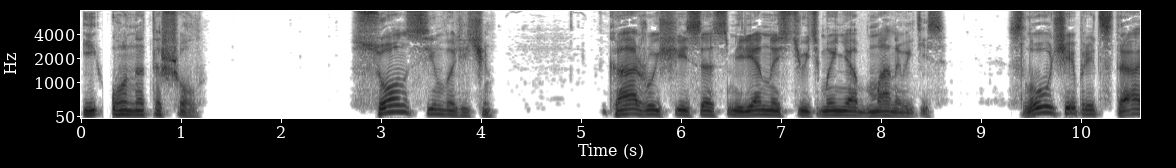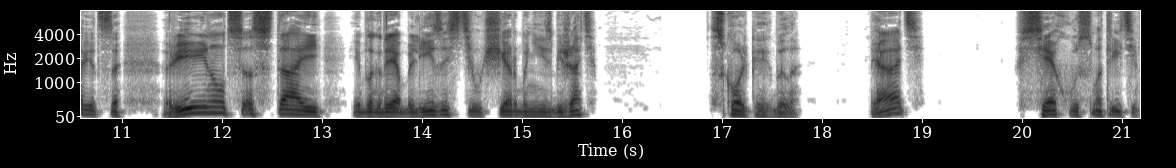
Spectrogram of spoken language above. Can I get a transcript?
и он отошел. Сон символичен. Кажущейся смиренностью тьмы не обманывайтесь. Случай представится, ринуться стаей, и благодаря близости ущерба не избежать. Сколько их было? Пять? Всех усмотрите.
